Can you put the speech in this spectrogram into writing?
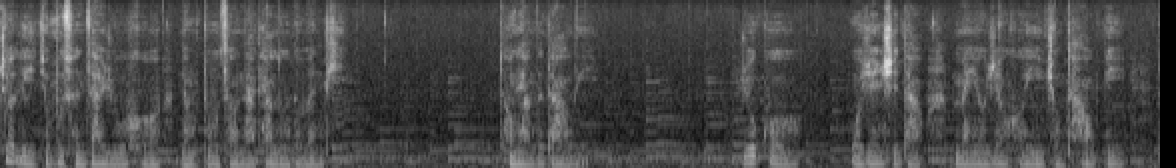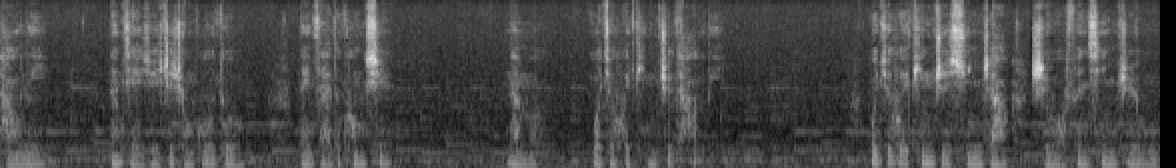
这里就不存在如何能不走那条路的问题。同样的道理，如果我认识到没有任何一种逃避、逃离能解决这种孤独、内在的空虚，那么我就会停止逃离，我就会停止寻找使我分心之物。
